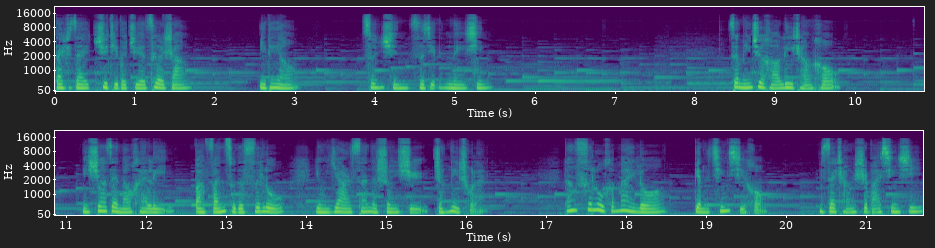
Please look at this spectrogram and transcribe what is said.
但是在具体的决策上，一定要遵循自己的内心。在明确好立场后。你需要在脑海里把繁琐的思路用一二三的顺序整理出来。当思路和脉络变得清晰后，你再尝试把信息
